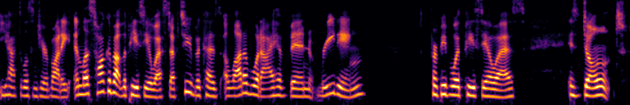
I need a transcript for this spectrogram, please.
you have to listen to your body. And let's talk about the PCOS stuff too, because a lot of what I have been reading for people with PCOS is don't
